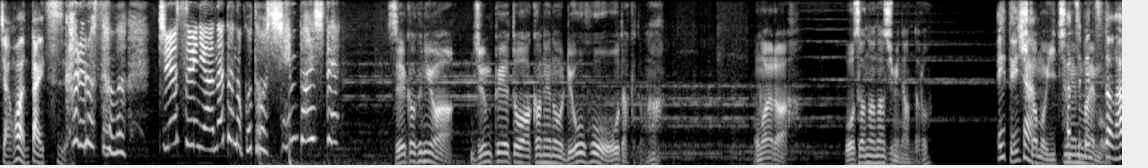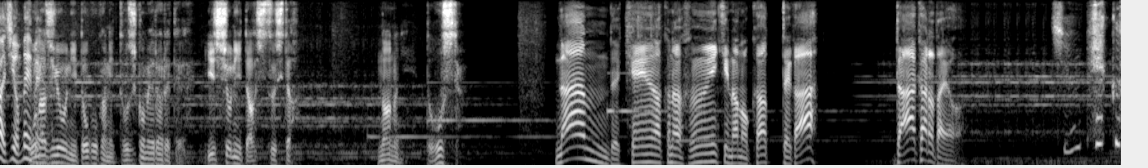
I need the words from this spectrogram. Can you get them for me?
讲话很带刺。カルロスさんは純粋にあなたのことを心配して正確には順平と茜の両方をだけどな。お前ら幼馴染なんだろ？哎，等一下，しかも1他这年前も同じ。ようにどこかに閉じ込められて一緒に脱出した。なのにどうして？なんで険悪な雰囲気なのかってか？だからだよ。淳平くん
